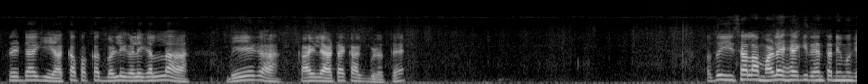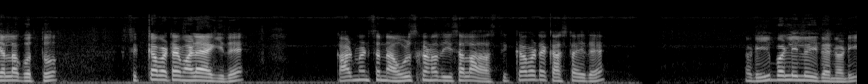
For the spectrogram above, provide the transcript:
ಸ್ಪ್ರೆಡ್ ಆಗಿ ಅಕ್ಕಪಕ್ಕದ ಬಳ್ಳಿಗಳಿಗೆಲ್ಲ ಬೇಗ ಕಾಯಿಲೆ ಅಟ್ಯಾಕ್ ಆಗಿಬಿಡುತ್ತೆ. ಅದು ಈ ಸಲ ಮಳೆ ಹೇಗಿದೆ ಅಂತ ನಿಮಗೆಲ್ಲ ಗೊತ್ತು. ಸಿಕ್ಕಾಬಟ್ಟೆ ಮಳೆ ಆಗಿದೆ. ಕಾಳುಮೆಣಸನ್ನು ಉಳಿಸ್ಕೊಳೋದು ಈ ಸಲ ಸಿಕ್ಕಾಬಟ್ಟೆ ಕಷ್ಟ ಇದೆ. ನೋಡಿ, ಈ ಬಳ್ಳಿಲೂ ಇದೆ ನೋಡಿ.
